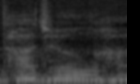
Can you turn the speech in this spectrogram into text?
다정하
